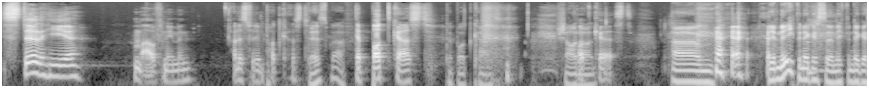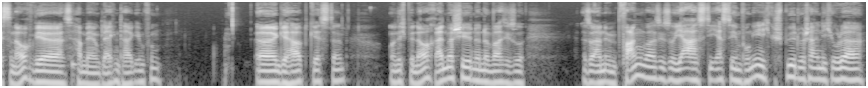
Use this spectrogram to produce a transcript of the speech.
still hier am Aufnehmen. Alles für den Podcast. der ist brav. Der Podcast. Der Podcast. Shoutout. Podcast. Ähm, ja, nee, ich bin da gestern, ich bin da gestern auch. Wir haben ja am gleichen Tag Impfung äh, gehabt gestern. Und ich bin auch reinmarschiert und dann war sie so, also an Empfang war sie so, ja, hast die erste Impfung eh nicht gespürt wahrscheinlich oder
